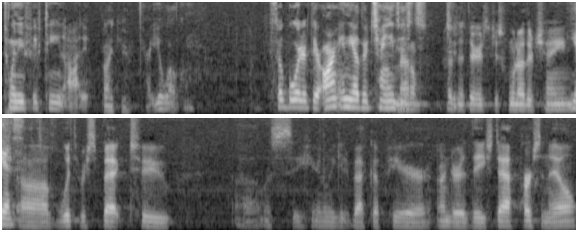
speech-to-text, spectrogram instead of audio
2015 audit. Thank you. All right, you're welcome. So, Board, if there aren't any other changes. Madam President, there is just one other change. Yes. uh, With respect to, uh, let's see here, let me get it back up here. Under the staff personnel,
